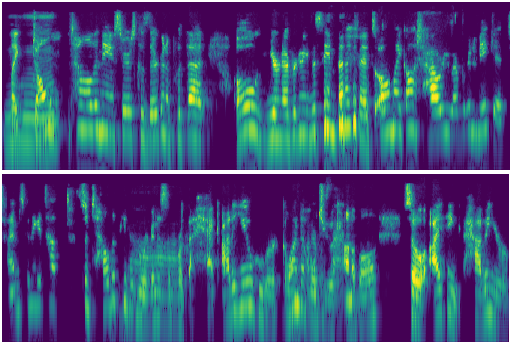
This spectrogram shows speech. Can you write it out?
Like, mm-hmm. don't tell the naysayers because they're going to put that, oh, you're never going to get the same benefits. oh my gosh, how are you ever going to make it? Time's going to get tough. So tell the people yeah. who are going to support the heck out of you, who are going 100%. to hold you accountable. So I think having your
